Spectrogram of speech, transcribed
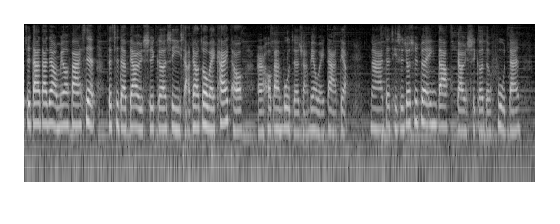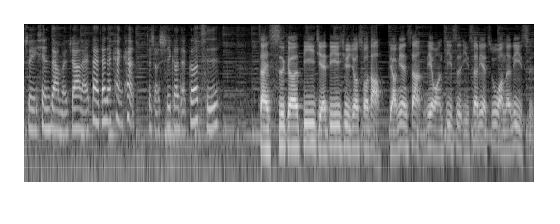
不知道大家有没有发现，这次的标语诗歌是以小调作为开头，而后半部则转变为大调。那这其实就是对应到标语诗歌的负担。所以现在我们就要来带大家看看这首诗歌的歌词。在诗歌第一节第一句就说到，表面上列王记是以色列诸王的历史，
